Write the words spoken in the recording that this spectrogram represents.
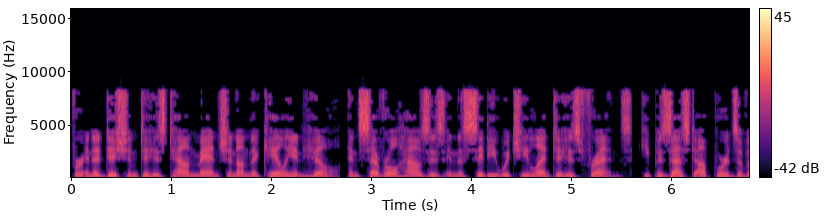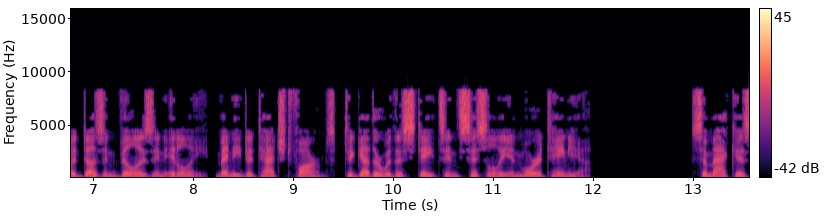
for in addition to his town mansion on the Caelian Hill, and several houses in the city which he lent to his friends, he possessed upwards of a dozen villas in Italy, many detached farms, together with estates in Sicily and Mauritania. Symmachus,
